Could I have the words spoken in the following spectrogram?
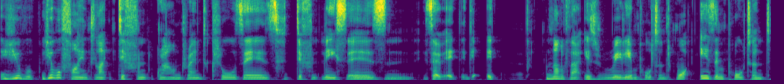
you will you will find like different ground rent clauses for different leases and so it, it, it none of that is really important what is important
